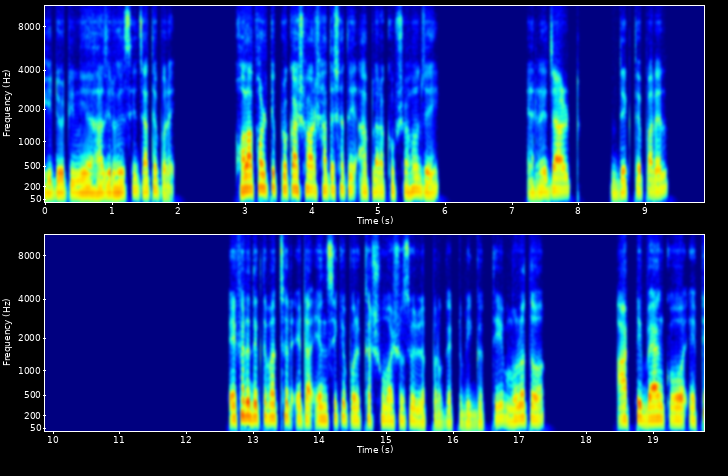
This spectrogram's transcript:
ভিডিওটি নিয়ে হাজির হয়েছি, যাতে করে ফলাফলটি প্রকাশ হওয়ার সাথে সাথে আপনারা খুব সহজেই রেজাল্ট দেখতে পারেন। এখানে দেখতে পাচ্ছেন এটা এনসিকিউ পরীক্ষার সময়সূচি উল্লেখপূর্বক একটি বিজ্ঞপ্তি। মূলত আটটি ব্যাংক ও একটি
